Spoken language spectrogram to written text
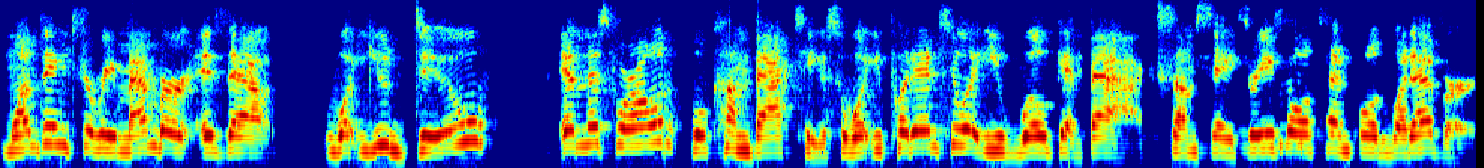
one thing to remember is that what you do in this world will come back to you so what you put into it you will get back some say mm-hmm. threefold tenfold whatever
